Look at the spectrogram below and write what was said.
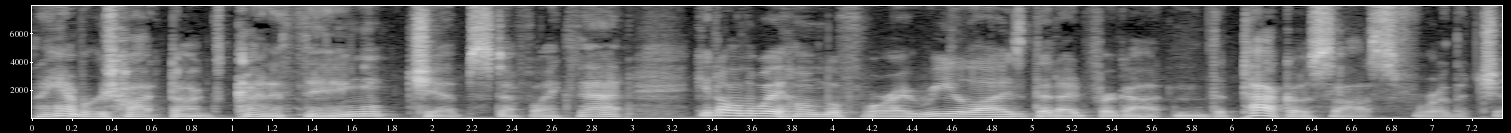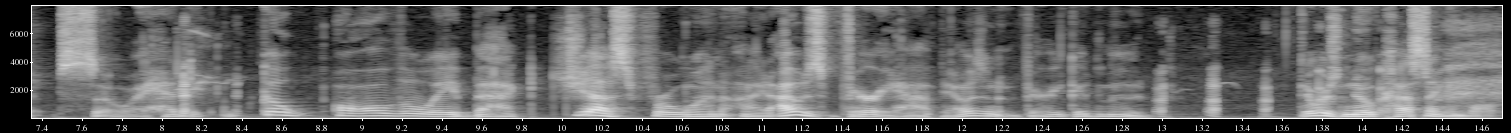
the hamburgers, hot dogs kind of thing, chips, stuff like that. Get all the way home before I realized that I'd forgotten the taco sauce for the chips. So I had to go all the way back just for one item. I was very happy. I was in a very good mood. There was no cussing involved.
